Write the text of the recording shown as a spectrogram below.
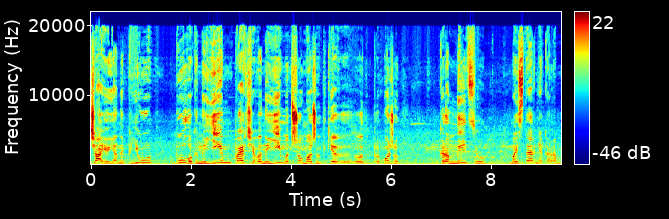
чаю я не п'ю, булок не їм, печива не їм. От що можна таке? е, От, проходжу крамницю, майстерня карам...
